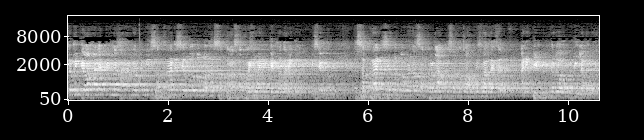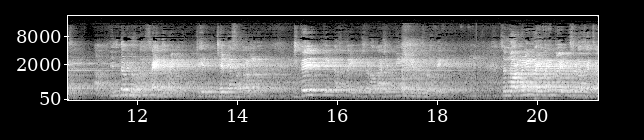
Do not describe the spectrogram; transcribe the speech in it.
तर मी तेव्हा माझ्या टीमला सांगितलं की मी सतरा डिसेंबर दोन हजार सतरा सतरा ही माझी जन्म तारीख आहे डिसेंबर. तर सतरा डिसेंबर दोन हजार सतराला आपण स्वतःचा ऑफिस बांधायचं आणि तेंडुलकरला ओपनिंगला बोलायचं इंटरव्ह्यू होता सायंत्री माहिती झेल या सतरामध्ये. जिथे एक तासाचा एपिसोड होता असे तीन एपिसोड सो नॉर्मली ड्रायव्हर तो एपिसोड असायचा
